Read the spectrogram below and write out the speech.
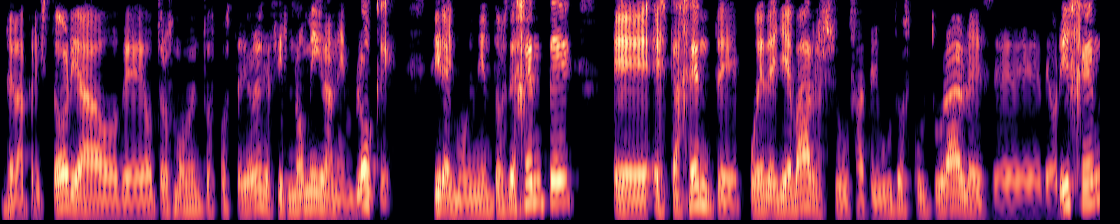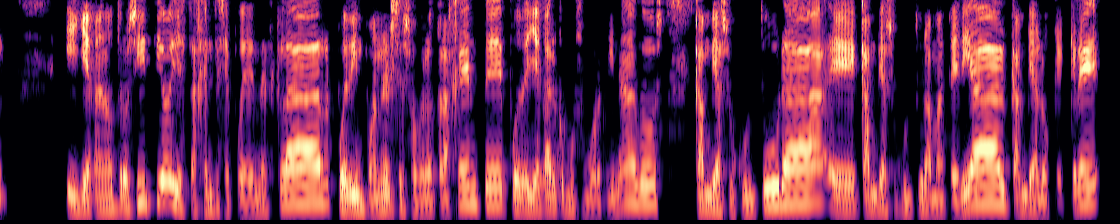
de la prehistoria o de otros momentos posteriores, es decir, no migran en bloque. Es decir, hay movimientos de gente, eh, esta gente puede llevar sus atributos culturales de, origen y llegan a otro sitio y esta gente se puede mezclar, puede imponerse sobre otra gente, puede llegar como subordinados, cambia su cultura, eh, cambia su cultura material, cambia lo que cree.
